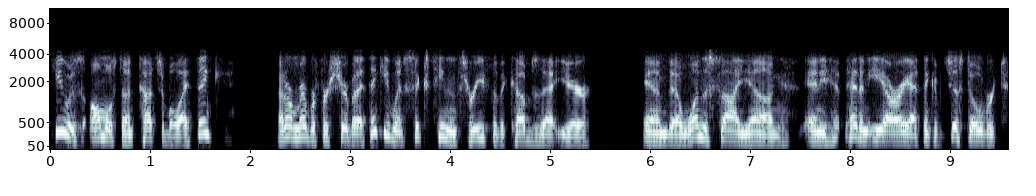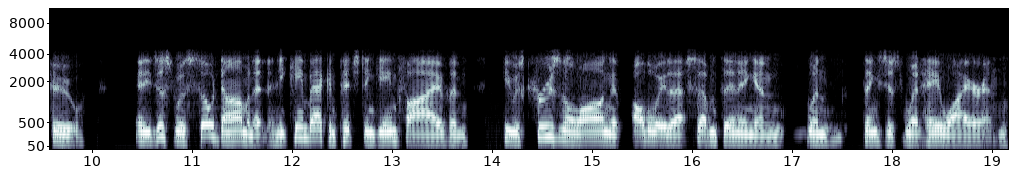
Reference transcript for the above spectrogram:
he was almost untouchable. I think I don't remember for sure, but I think he went 16 and three for the Cubs that year, and uh, won the Cy Young, and he had an ERA I think of just over two, and he just was so dominant. And he came back and pitched in Game Five, and he was cruising along all the way to that seventh inning, and when things just went haywire, and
